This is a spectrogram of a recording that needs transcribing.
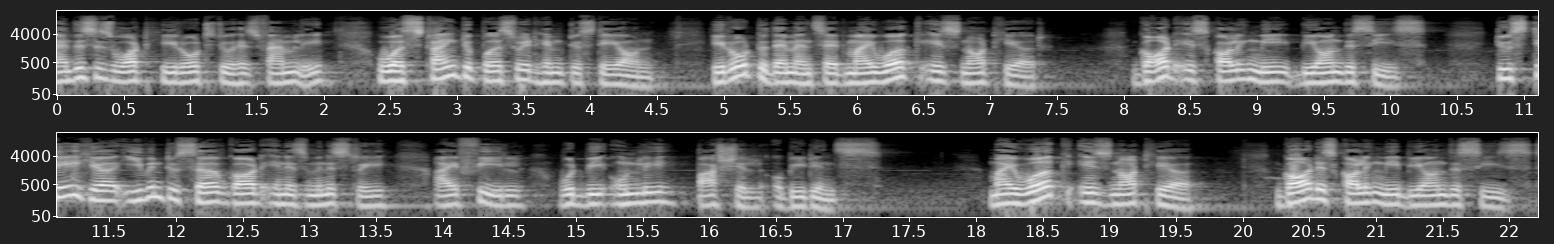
And this is what he wrote to his family, who was trying to persuade him to stay on. He wrote to them and said, My work is not here. God is calling me beyond the seas. To stay here, even to serve God in His ministry, I feel would be only partial obedience. My work is not here. God is calling me beyond the seas.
